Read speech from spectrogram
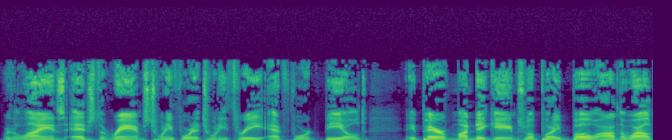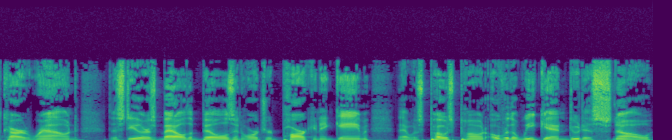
where the Lions edged the Rams 24 to 23 at Ford Field. A pair of Monday games will put a bow on the wild card round. The Steelers battle the Bills in Orchard Park in a game that was postponed over the weekend due to snow.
